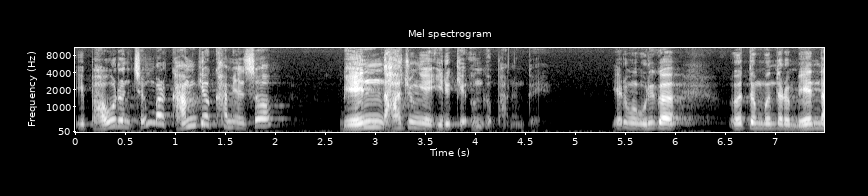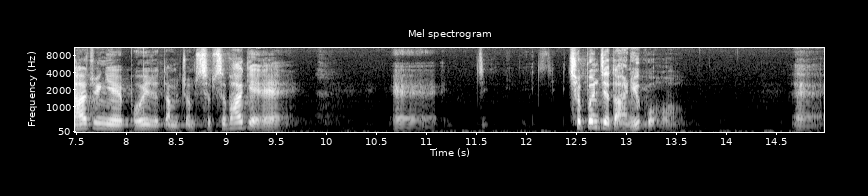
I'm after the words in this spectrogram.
이 바울은 정말 감격하면서 맨 나중에 이렇게 언급하는 거예요. 여러분 우리가 어떤 분들은 맨 나중에 보여줬다면 좀 섭섭하게 에, 첫 번째도 아니고 에,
